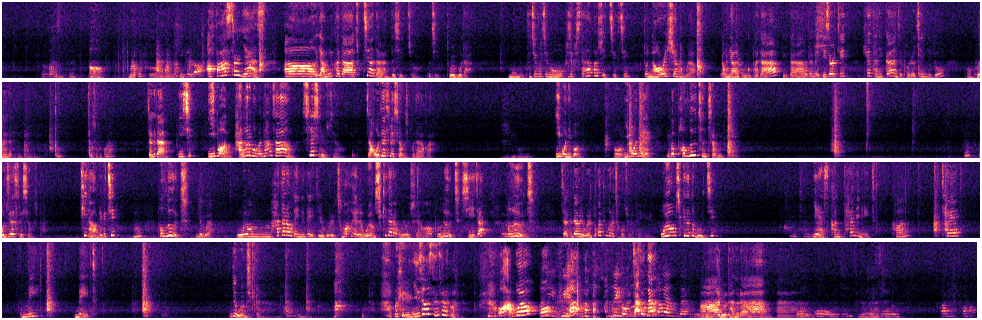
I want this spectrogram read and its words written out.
어. 뭐라고? 그거 아닌가? 기르다? 아, faster, yes. 아, 양육하다, 촉진하다라는 뜻이 있죠. 그치? 돌보다. 뭐, 뭐 굳이 굳이 뭐, 비슷비슷하다고 할 수 있지. 그치? 또 nourish 하면 뭐야? 영양을 공급하다, 기르다. 그 다음에 deserted, cat 하니까 이제 버려진 얘도 어, 고양이가 되는 거예요. 응? 저 적을 거야? 자, 그 다음, 2번. 단어를 보면 항상 슬래시를 해주세요. 자, 어디에 슬래시 하고 싶어, 나여가? 22번이요? 2번, 2번. 어, 2번에 이거 pollutant라고 있지. 응? 어디다 슬래시 하고 싶어? T 다음에, 그치? 응? pollute. 이게 뭐야? 오염하다라고 돼 있는데, 이제 요거를 정확하게 하려면 오염시키다라고 외워주세요. pollute. 시작. pollute. 자, 그 다음에 요거는 똑같은 거를 적어줘야 돼. 오염시키다 또 뭐 있지? Yes, contaminate. contaminate. 이게 오염시키다. 왜 이렇게 이상한 쓴 사람 많아? 어, 안 보여? 어? 아니, 그게. 선생님 어떤 짜증나? 설명했는데. 아, 요 단어랑. 아, 뭐, 뭐, 뭐지? 잠깐만, S. 한, 사막?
